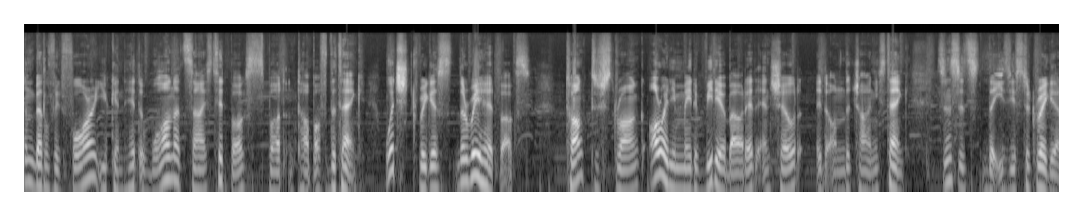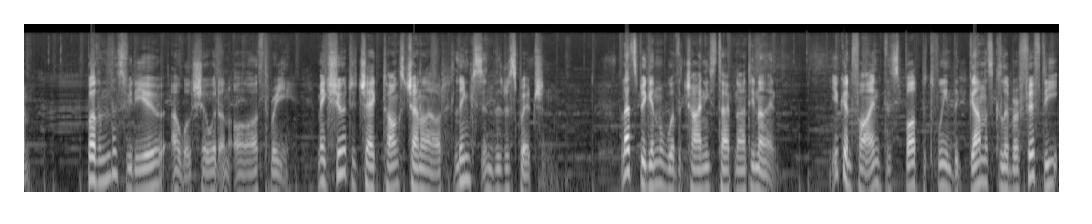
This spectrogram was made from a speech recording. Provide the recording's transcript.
In Battlefield 4 you can hit a walnut-sized hitbox spot on top of the tank, which triggers the rear hitbox. Tonk2Stronk already made a video about it and showed it on the Chinese tank, since it's the easiest to trigger. But in this video I will show it on all three. Make sure to check Tong's channel out, links in the description. Let's begin with the Chinese Type 99. You can find the spot between the gun's caliber 50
